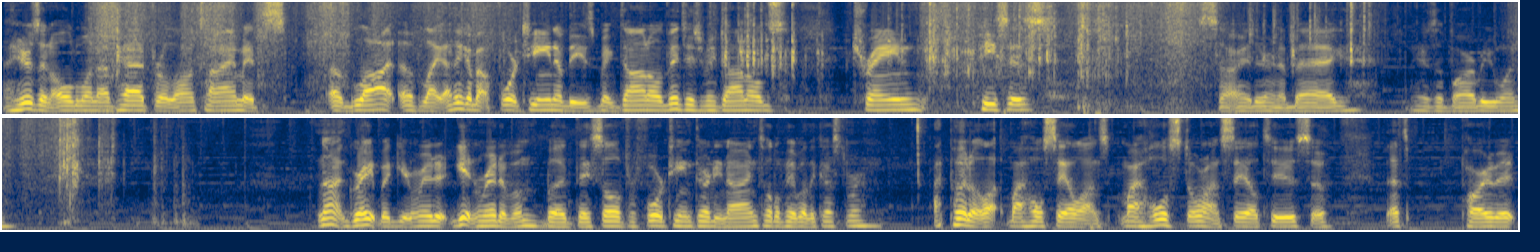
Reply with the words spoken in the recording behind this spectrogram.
Now here's an old one I've had for a long time. It's a lot of like, I think about 14 of these McDonald, vintage McDonald's train pieces. Sorry, they're in a bag. Here's a Barbie one. Not great, but getting rid of, getting rid of them. But they sold for 14.39 total pay by the customer. I put a lot, my whole sale on my whole store on sale too, so that's part of it.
